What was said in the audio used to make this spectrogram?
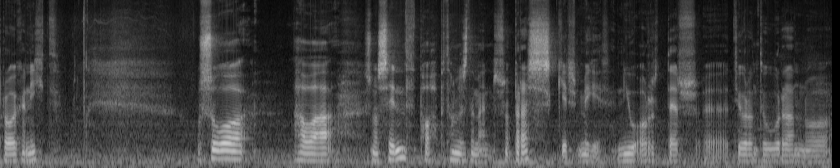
prófa eitthvað nýtt. Og svo hafa svona synth-pop tónlistamenn, svona breskir mikið, New Order, uh, Duran Duran og,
